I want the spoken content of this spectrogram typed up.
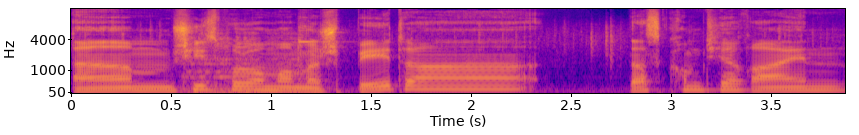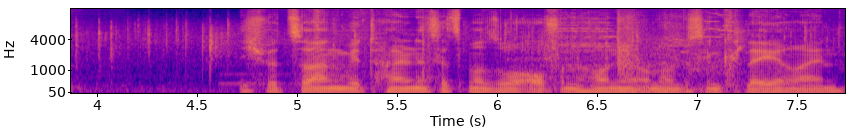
Ähm, Schießpulver machen wir später. Das kommt hier rein. Ich würde sagen, wir teilen es jetzt mal so auf und hauen hier auch noch ein bisschen Clay rein.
